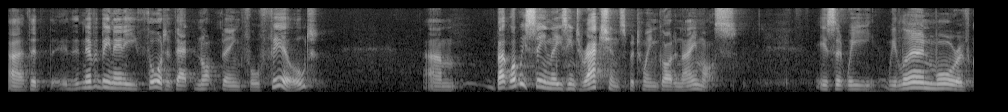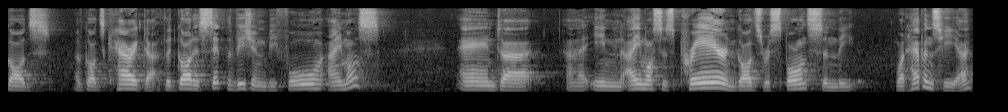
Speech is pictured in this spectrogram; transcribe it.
uh, that there's never been any thought of that not being fulfilled. Um, but what we see in these interactions between God and Amos is that we, we learn more of God's, of God's character, that God has set the vision before Amos, and uh, uh, in Amos's prayer and God's response and the, what happens here,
